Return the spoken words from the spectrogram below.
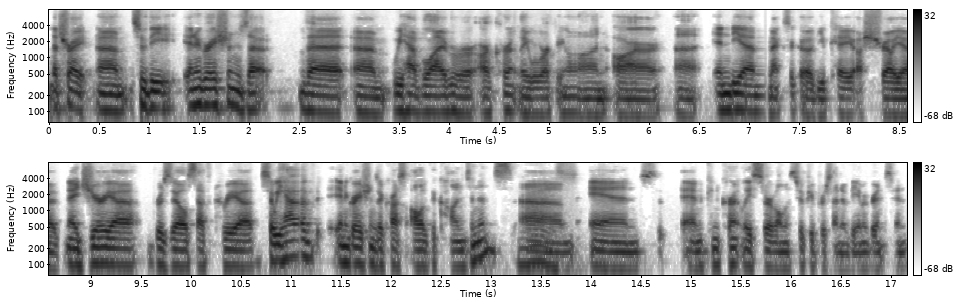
That's right. Um, so the integrations that that um, we have live or are currently working on are uh, India, Mexico, UK, Australia, Nigeria, Brazil, South Korea. So we have integrations across all of the continents, nice. um, and and can currently serve almost fifty percent of the immigrants in,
